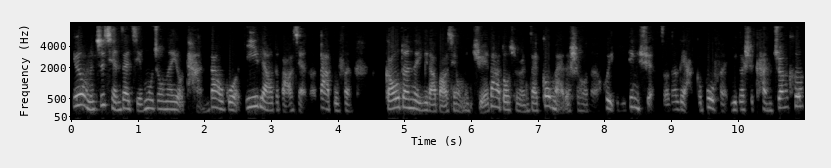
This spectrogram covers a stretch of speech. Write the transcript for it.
因为我们之前在节目中呢有谈到过，医疗的保险呢大部分。高端的医疗保险，我们绝大多数人在购买的时候呢，会一定选择的两个部分，一个是看专科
